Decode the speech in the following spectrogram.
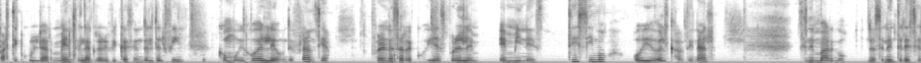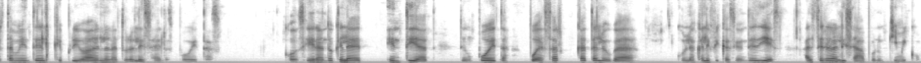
particularmente la glorificación del delfín como hijo del león de Francia, fueron a ser recogidas por el em-, eminentísimo oído del cardenal. Sin embargo, no es el interés ciertamente el que priva de la naturaleza de los poetas. Considerando que la entidad de un poeta puede estar catalogada con la calificación de 10 al ser analizada por un químico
